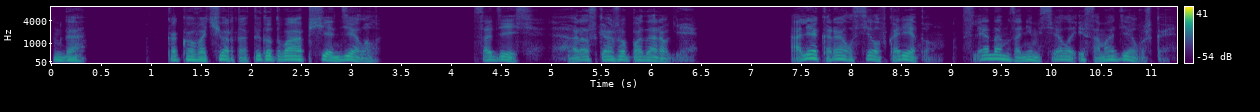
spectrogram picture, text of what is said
Да. Какого черта ты тут вообще делал? Садись, расскажу по дороге. Олег Рал сел в карету. Следом за ним села и сама девушка,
